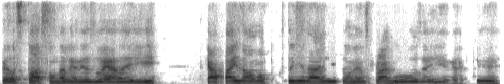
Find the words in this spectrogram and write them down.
pela situação da Venezuela aí, capaz de dar uma oportunidade aí, pelo menos para gols aí, né? Porque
